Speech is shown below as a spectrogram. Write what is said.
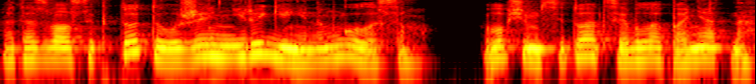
отозвался кто-то уже не Регининым голосом. В общем, ситуация была понятна.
